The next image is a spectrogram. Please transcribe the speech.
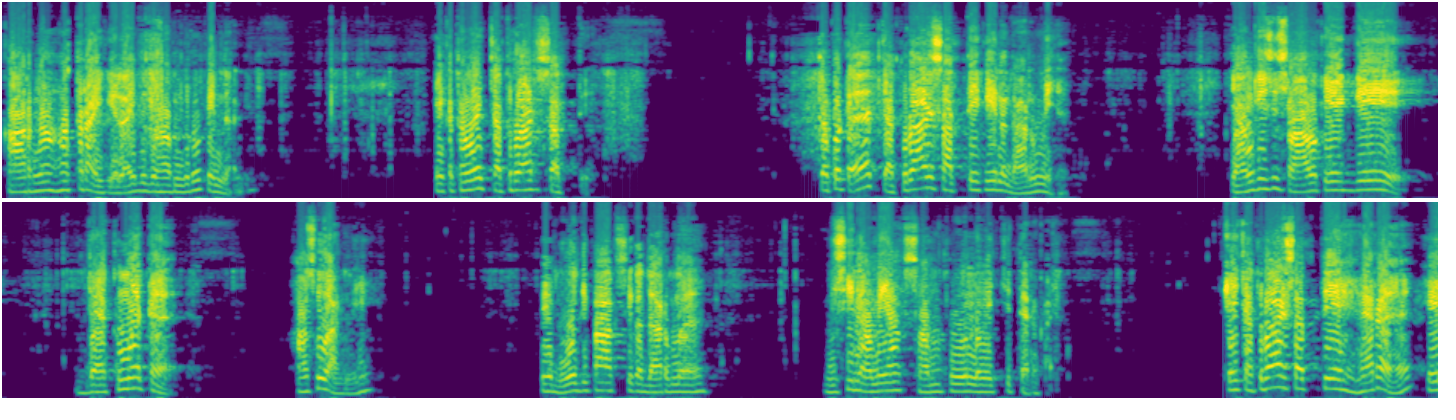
කාරණා හතරයි කියලායි බුදුහාමුදුරුවෝ පෙන්නන්නේ. ඒක තමයි චතුරාර්ය සත්‍යය. එතකොට චතුරාර්ය සත්‍ය කියන ධර්මය යම්කිසි ශ්‍රාවකයෙක්ගේ දැක්මට හසුවන්නේ මේ බෝධිපාක්ෂික ධර්ම 29ක් සම්පූර්ණ වෙච්ච තැනකයි. ඒ චතුරාර්ය සත්‍යයේ හැර ඒ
